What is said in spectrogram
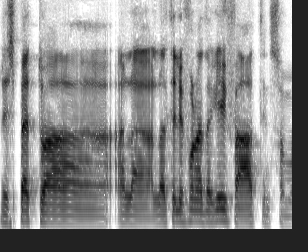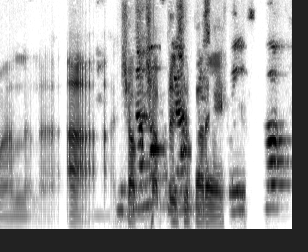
rispetto a, alla, alla, telefonata che hai fatto, insomma, a, diciamo ci, ha, ci, ha, preso parecchio. Questo,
